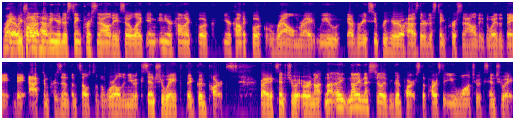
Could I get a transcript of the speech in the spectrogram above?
Right. yeah, we call that having your distinct personality. So, like in, in your comic book, your comic book realm, right? You every superhero has their distinct personality, the way that they they act and present themselves to the world, and you accentuate the good parts, right? Accentuate or not not not even necessarily the good parts, the parts that you want to accentuate.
